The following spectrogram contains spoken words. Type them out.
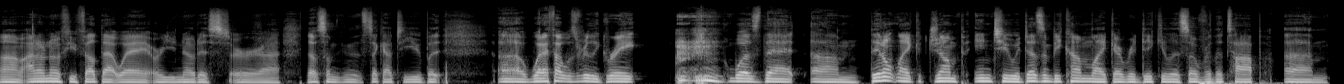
Um, I don't know if you felt that way or you noticed or uh, that was something that stuck out to you. But uh, what I thought was really great was that um, they don't like jump into it. Doesn't become like a ridiculous over the top um,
